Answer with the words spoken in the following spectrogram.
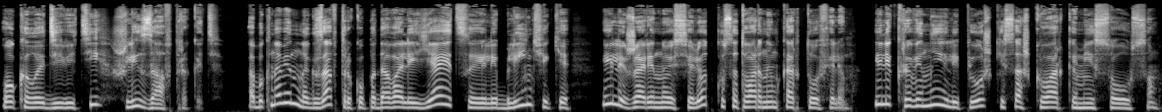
Около девяти шли завтракать. Обыкновенно к завтраку подавали яйца или блинчики, или жареную селедку с отварным картофелем, или кровяные лепешки со шкварками и соусом.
